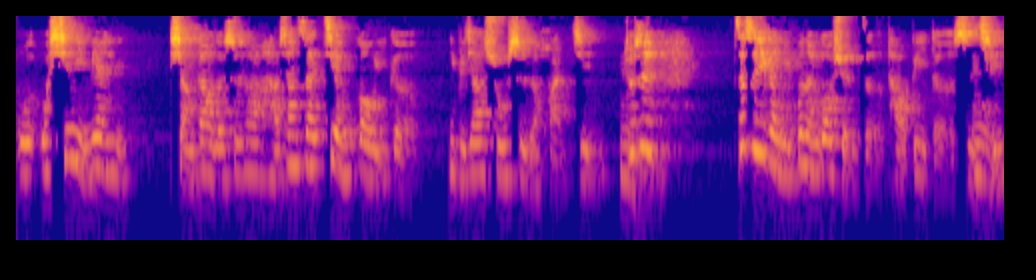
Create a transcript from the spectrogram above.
我我心里面想到的是说，好像是在建构一个你比较舒适的环境，嗯。就是这是一个你不能够选择逃避的事情，嗯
